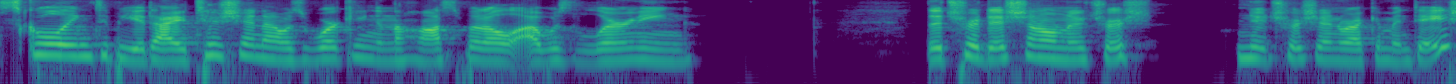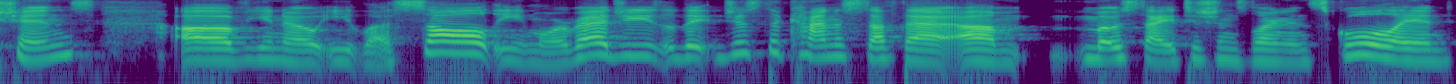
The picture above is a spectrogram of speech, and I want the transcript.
schooling to be a dietitian. I was working in the hospital. I was learning the traditional nutrition nutrition recommendations of you know eat less salt eat more veggies they, just the kind of stuff that um, most dietitians learn in school and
